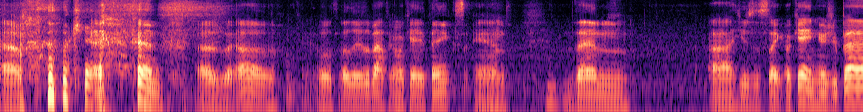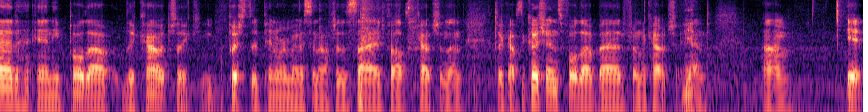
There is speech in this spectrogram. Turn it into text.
um, okay. and I was like, oh, okay. well, oh, there's a bathroom. Okay, thanks. And then uh, he was just like, okay, and here's your bed. And he pulled out the couch, like, he pushed the pinworm medicine off to the side, fell off the couch, and then took off the cushions, fold out bed from the couch. Yeah. And um, it,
